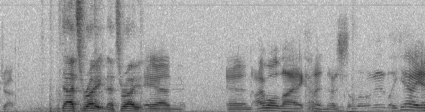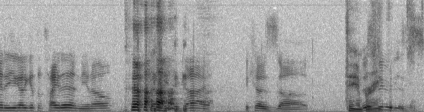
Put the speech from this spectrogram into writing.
dropped. That's right. That's right. And and I won't lie, I kind of nudged just a little bit, like, yeah, Andy, you got to get the tight end, you know, the guy, because uh, this Tampering. dude is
